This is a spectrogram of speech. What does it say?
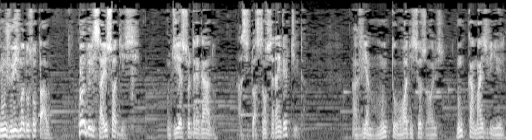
e um juiz mandou soltá-lo. Quando ele saiu, só disse: Um dia, senhor delegado, a situação será invertida. Havia muito ódio em seus olhos. Nunca mais vi ele.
